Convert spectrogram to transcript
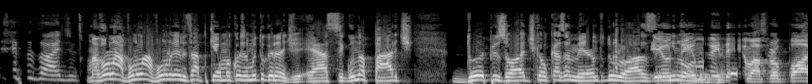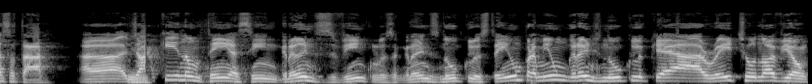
desse episódio. Mas vamos lá, vamos lá, vamos organizar, porque é uma coisa muito grande. É a segunda parte do episódio, que é o casamento do Ross Eu tenho Londres, uma né? ideia, uma proposta, tá? Ah, já que não tem, assim, grandes vínculos, grandes núcleos, tem um, pra mim, um grande núcleo que é a Rachel no avião.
